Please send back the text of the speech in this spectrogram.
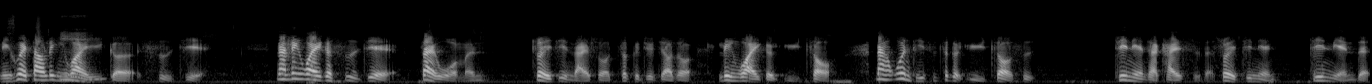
你会到另外一个世界。那另外一个世界，在我们最近来说，这个就叫做。另外一个宇宙，那问题是这个宇宙是今年才开始的，所以今年今年的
